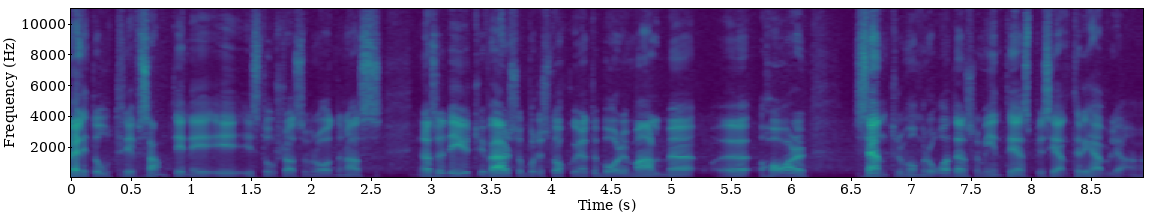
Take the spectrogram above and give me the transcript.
väldigt otrivsamt inne i, i, i storstadsområdenas... Alltså det är ju tyvärr så både Stockholm, Göteborg och Malmö eh, har centrumområden som inte är speciellt trevliga.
